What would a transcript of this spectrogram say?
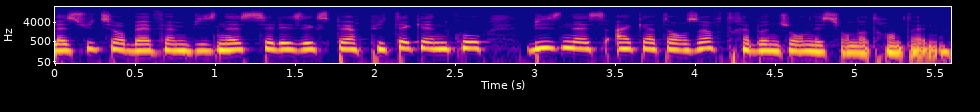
La suite sur BFM Business, c'est les experts, puis Tech Co Business à 14h. Très bonne journée sur notre antenne.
